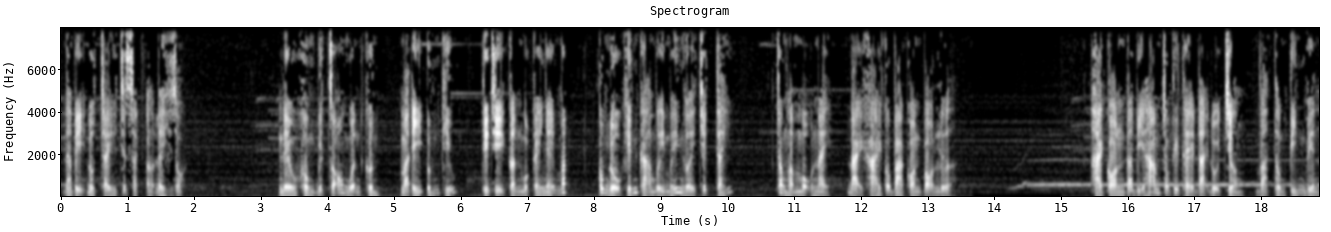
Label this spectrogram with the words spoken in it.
Đã bị đốt cháy chết sạch ở đây rồi. Nếu không biết rõ nguồn cơn Mà đi ứng cứu, Thì chỉ cần một cái nháy mắt Công đồ khiến cả mười mấy người chết cháy. Trong hầm mộ này, Đại khái có ba con bọ lửa. Hai con đã bị hãm trong thi thể đại đội trưởng Và thông tín viên.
